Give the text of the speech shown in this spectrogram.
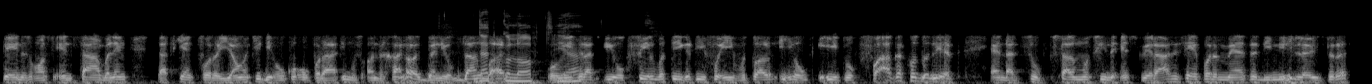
tijdens onze inzameling. Dat ging voor een jongetje die ook een operatie moest ondergaan. Nou, ik ben u ook dankbaar. Dat klopt, We weten dat u ook veel betekent voor eventueel. U, ook, heeft ook vaker gedoneerd. En dat zal misschien de inspiratie zijn voor de mensen die niet luisteren,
